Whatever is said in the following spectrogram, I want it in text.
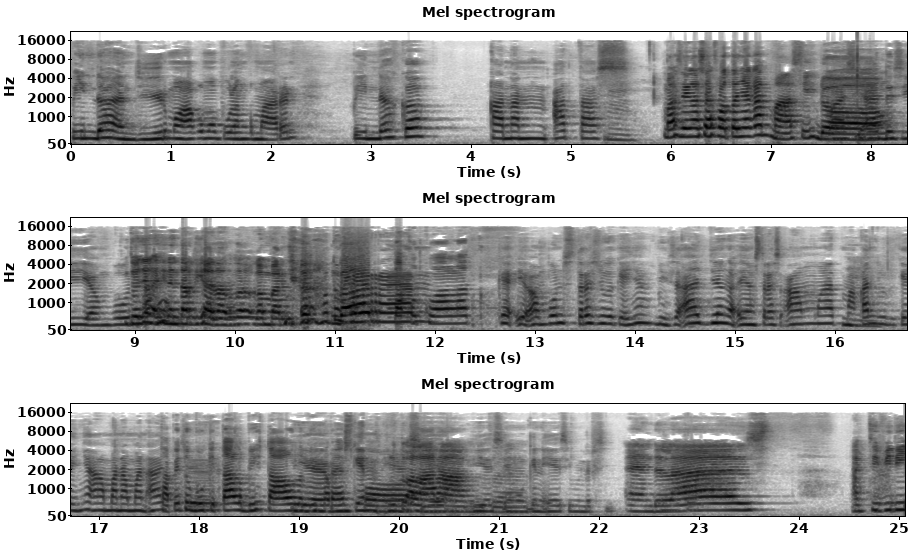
Pindah anjir, mau aku mau pulang kemarin, pindah ke kanan atas. Masih ngasih fotonya kan? Masih dong. Masih ada sih, ya ampun. itu aja nggak sih ntar dia gambarnya Enggak, takut kualat. Kayak ya ampun, stres juga kayaknya biasa aja, nggak yang stres amat. Makan juga kayaknya aman-aman aja. Tapi tubuh kita lebih tahu, lebih Iya, merespon. mungkin, Itu iya alarm Iya gitu sih, kan. mungkin iya sih bener sih. And the last activity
